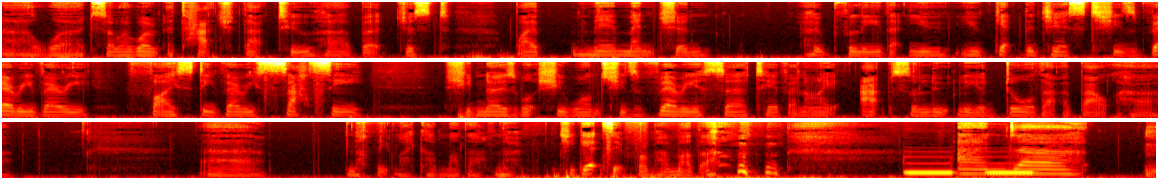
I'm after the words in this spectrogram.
uh, word, so I won't attach that to her, but just by mere mention, hopefully that you, you get the gist. She's very, very feisty, very sassy she knows what she wants. She's very assertive, and I absolutely adore that about her. Uh, nothing like her mother. No, she gets it from her mother. and uh,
